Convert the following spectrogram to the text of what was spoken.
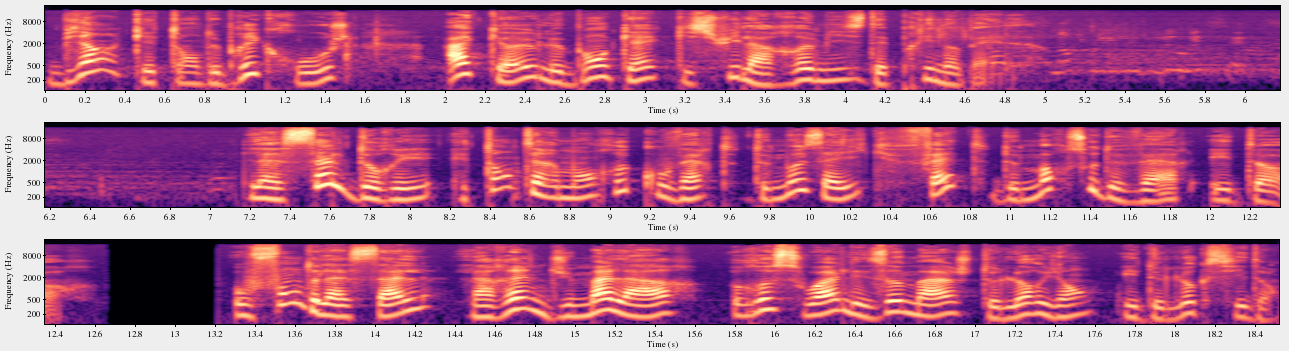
bien qu'étant de briques rouges, accueille le banquet qui suit la remise des prix Nobel. La salle dorée est entièrement recouverte de mosaïques faites de morceaux de verre et d'or. Au fond de la salle, la reine du Malar reçoit les hommages de l'Orient et de l'Occident.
